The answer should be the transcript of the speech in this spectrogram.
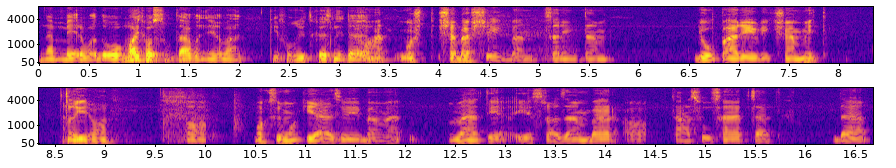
nem mérvadó. Majd hosszú távon nyilván ki fog ütközni, de Jó, hát most sebességben szerintem jó pár évig semmit. így van. A maximum a kijelzőjében ve- veheti észre az ember a 120 Hz-et, de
